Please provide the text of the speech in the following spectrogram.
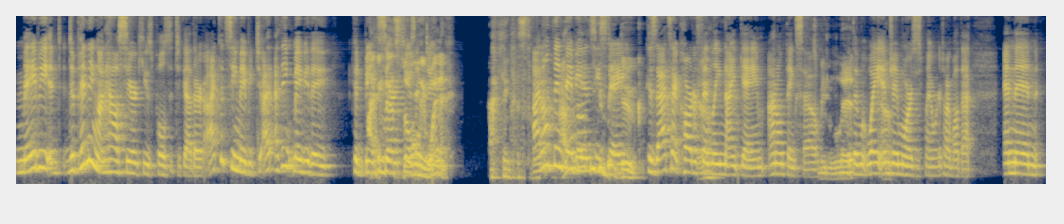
Maybe depending on how Syracuse pulls it together, I could see maybe. Two, I, I, think maybe they could beat I think Syracuse that's the only and Duke. win. I think that's. The. I don't think they beat if you NC State because that's at Carter Yeah. Finley night game. I don't think so. It's be But lit. the way Yeah. MJ Morris is playing, we're gonna talk about that. And then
